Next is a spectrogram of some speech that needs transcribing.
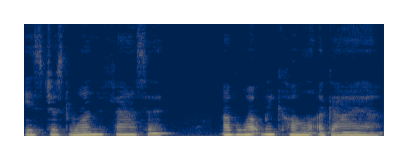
is just one facet of what we call Agaya.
